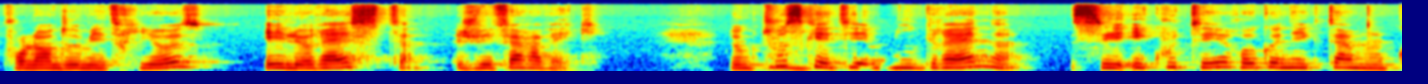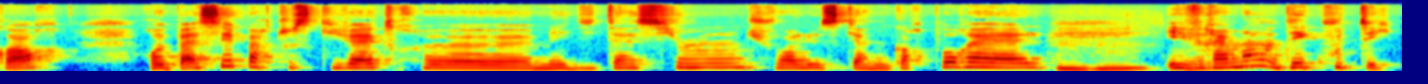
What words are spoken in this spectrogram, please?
pour l'endométriose et le reste, je vais faire avec. Donc tout ce hmm. qui était migraine, c'est écouter, reconnecter à mon corps, repasser par tout ce qui va être euh, méditation, tu vois, le scan corporel, hmm. et vraiment d'écouter.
